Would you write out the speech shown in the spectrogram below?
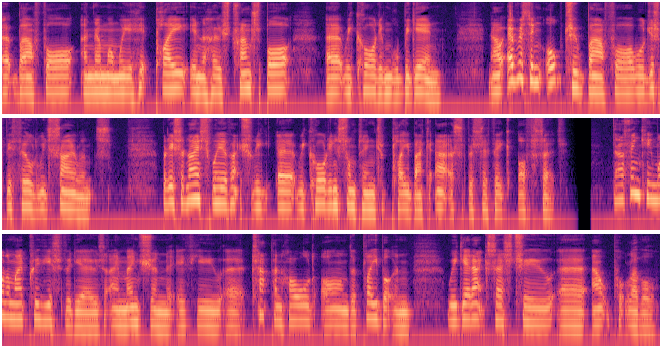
at bar 4 and then when we hit play in the host transport, uh, recording will begin. Now everything up to bar 4 will just be filled with silence. But it's a nice way of actually uh, recording something to play back at a specific offset. Now I think in one of my previous videos I mentioned that if you uh, tap and hold on the play button we get access to uh, output level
